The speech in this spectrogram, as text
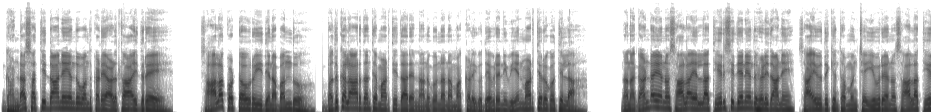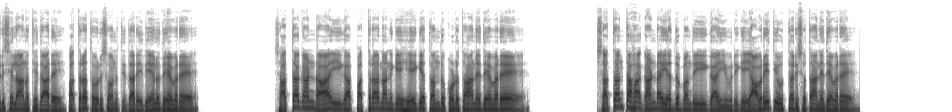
ಗಂಡ ಸತ್ತಿದ್ದಾನೆ ಎಂದು ಒಂದು ಕಡೆ ಅಳ್ತಾ ಇದ್ರೆ ಸಾಲ ಕೊಟ್ಟವರು ಈ ದಿನ ಬಂದು ಬದುಕಲಾರದಂತೆ ಮಾಡ್ತಿದ್ದಾರೆ. ನನಗೂ ನನ್ನ ಮಕ್ಕಳಿಗೂ ದೇವ್ರೆ ನೀವೇನ್ ಮಾಡ್ತಿರೋ ಗೊತ್ತಿಲ್ಲ. ನನ್ನ ಗಂಡ ಏನೋ ಸಾಲ ಎಲ್ಲ ತೀರಿಸಿದ್ದೇನೆ ಎಂದು ಹೇಳಿದಾನೆ. ಸಾಯುವುದಕ್ಕಿಂತ ಮುಂಚೆ ಇವರೇನೋ ಸಾಲ ತೀರಿಸಿಲ್ಲ ಅನ್ನುತ್ತಿದ್ದಾರೆ. ಪತ್ರ ತೋರಿಸು ಅನ್ನುತ್ತಿದ್ದಾರೆ. ಇದೇನು ದೇವರೇ? ಸತ್ತ ಗಂಡ ಈಗ ಪತ್ರ ನನಗೆ ಹೇಗೆ ತಂದು ಕೊಡುತ್ತಾನೆ ದೇವರೇ? ಸತ್ತಂತಹ ಗಂಡ ಎದ್ದು ಬಂದು ಈಗ ಇವರಿಗೆ ಯಾವ ರೀತಿ ಉತ್ತರಿಸುತ್ತಾನೆ ದೇವರೇ?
